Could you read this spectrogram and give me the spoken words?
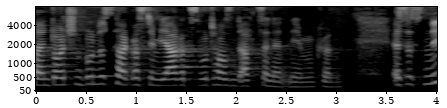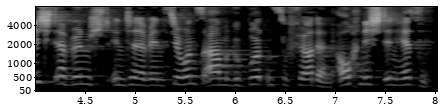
beim Deutschen Bundestag aus dem Jahre 2018 entnehmen können. Es ist nicht erwünscht, interventionsarme Geburten zu fördern, auch nicht in Hessen.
